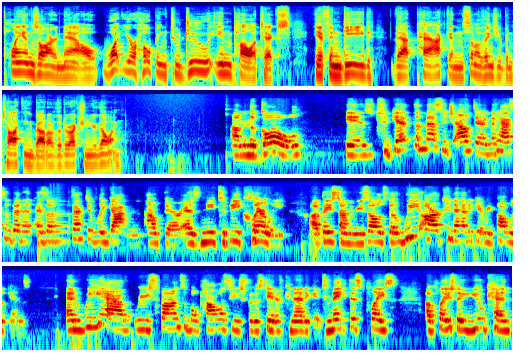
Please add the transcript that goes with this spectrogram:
plans are now, what you're hoping to do in politics, if indeed that pack and some of the things you've been talking about are the direction you're going. Um, and the goal is to get the message out there that hasn't been as effectively gotten out there as need to be clearly uh, based on the results that we are Connecticut Republicans and we have responsible policies for the state of Connecticut to make this place a place that you can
